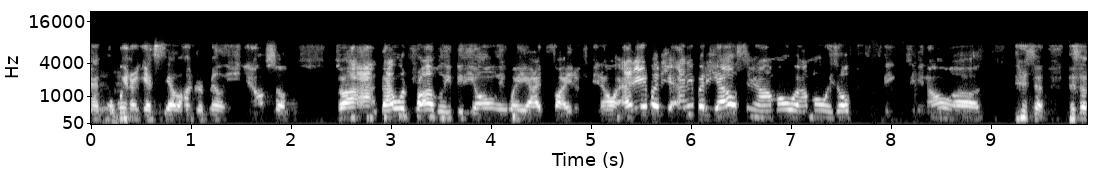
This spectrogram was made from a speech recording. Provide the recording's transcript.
and the winner gets the other hundred million, you know. So, so I, that would probably be the only way I'd fight him, you know. Anybody, anybody else, you know, I'm always, I'm always open to things, you know. Uh, there's a there's a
